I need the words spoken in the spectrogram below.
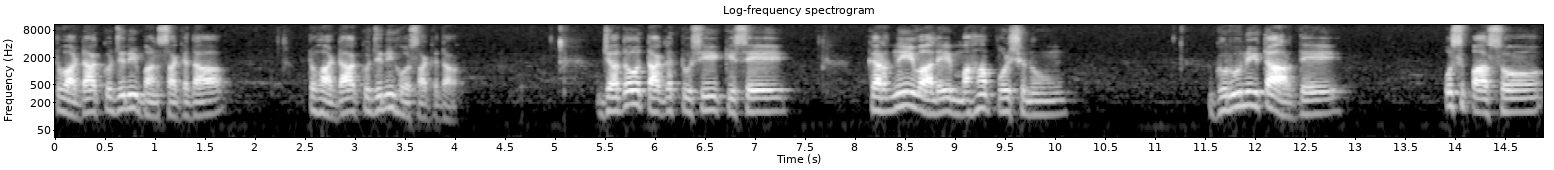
ਤੁਹਾਡਾ ਕੁਝ ਨਹੀਂ ਬਣ ਸਕਦਾ। ਤੁਹਾਡਾ ਕੁਝ ਨਹੀਂ ਹੋ ਸਕਦਾ। ਜਦੋਂ ਤੱਕ ਤੁਸੀਂ ਕਿਸੇ ਕਰਨੀ ਵਾਲੇ ਮਹਾਪੁਰਸ਼ ਨੂੰ ਗੁਰੂ ਨਹੀਂ ਧਾਰਦੇ ਉਸ ਪਾਸੋਂ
